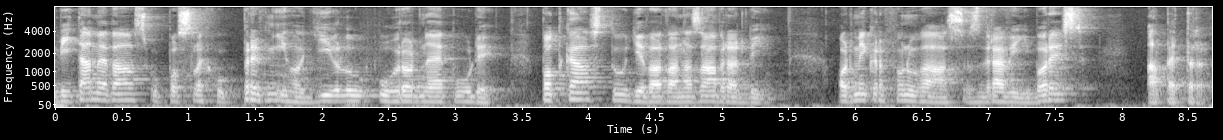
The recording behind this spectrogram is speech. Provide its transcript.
Vítáme vás u poslechu prvního dílu Úrodné půdy, podcastu Divadla na zábradlí. Od mikrofonu vás zdraví Boris a Petr.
